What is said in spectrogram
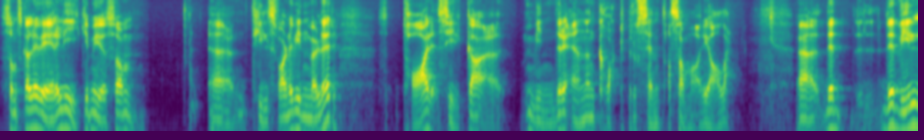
som skal levere like mye som eh, tilsvarende vindmøller, tar ca. mindre enn en kvart prosent av samme arealet. Eh, det, det vil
